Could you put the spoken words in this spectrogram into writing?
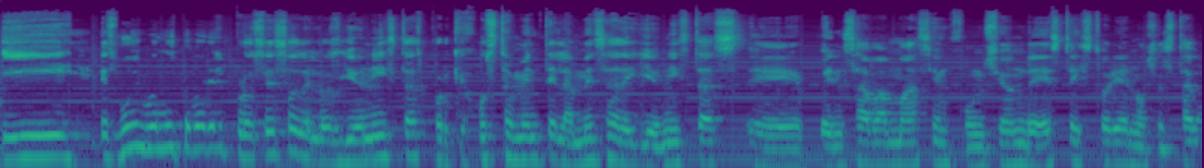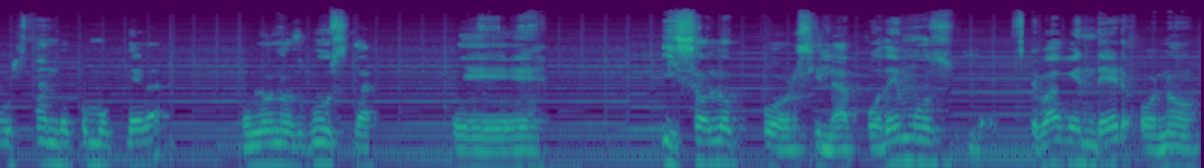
Y es muy bonito ver el proceso de los guionistas porque justamente la mesa de guionistas eh, pensaba más en función de esta historia nos está gustando cómo queda o no nos gusta. Eh, y solo por si la podemos, se va a vender o no.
